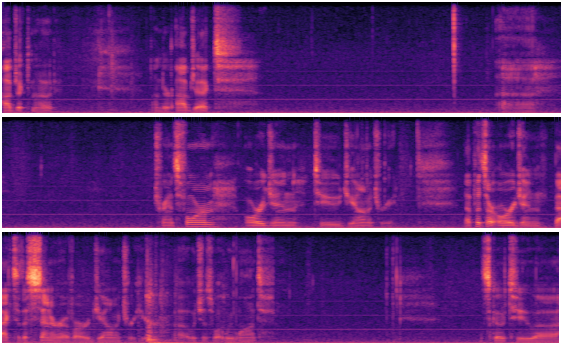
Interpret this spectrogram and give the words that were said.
object mode. Under object, uh, transform origin to geometry. That puts our origin back to the center of our geometry here, uh, which is what we want. Let's go to, uh,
